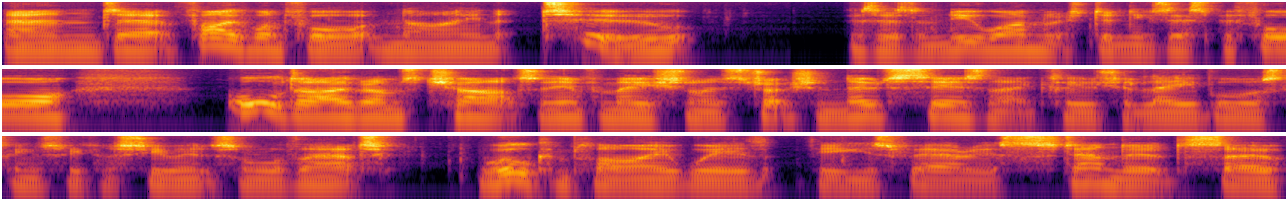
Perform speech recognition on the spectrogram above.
And uh, 51492, this is a new one which didn't exist before. All diagrams, charts and information on instruction notices, that includes your labels, things for consumer units and all of that, will comply with these various standards. So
